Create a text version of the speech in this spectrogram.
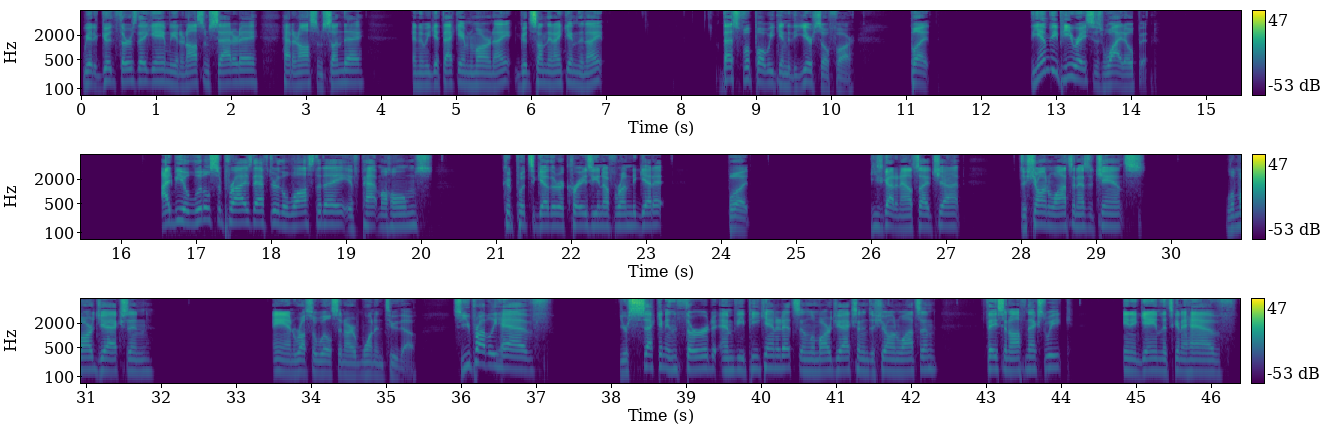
we had a good Thursday game. We had an awesome Saturday, had an awesome Sunday, and then we get that game tomorrow night. Good Sunday night game tonight. Best football weekend of the year so far. But the MVP race is wide open. I'd be a little surprised after the loss today if Pat Mahomes could put together a crazy enough run to get it, but he's got an outside shot. Deshaun Watson has a chance. Lamar Jackson and Russell Wilson are one and two, though. So you probably have your second and third MVP candidates in Lamar Jackson and Deshaun Watson facing off next week in a game that's going to have,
